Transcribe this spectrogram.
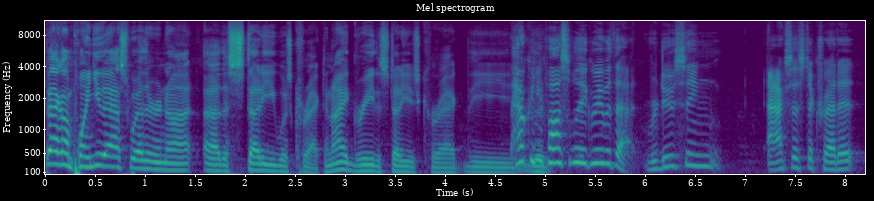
back on point, you asked whether or not uh, the study was correct, and I agree the study is correct. The How can the- you possibly agree with that? Reducing access to credit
